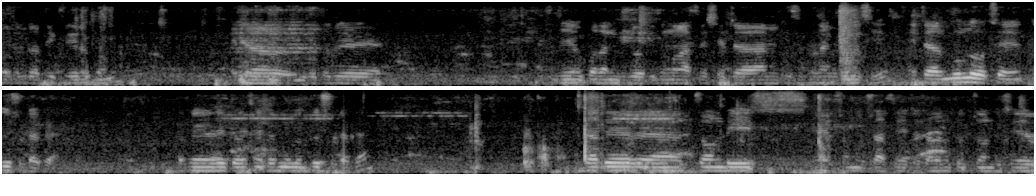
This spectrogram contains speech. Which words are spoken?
বোতলটা দেখতে এরকম। এটার ভিতরে যে উপাদানগুলো বিদ্যমান আছে সেটা আমি কিছুক্ষণ আগে বলেছি। এটার মূল্য হচ্ছে দুশো টাকা। আপনি দেখতে পাচ্ছেন এটার মূল্য দুশো টাকা। যাদের জন্ডিস এর সমস্যা আছে, এটা সাধারণত জন্ডিসের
